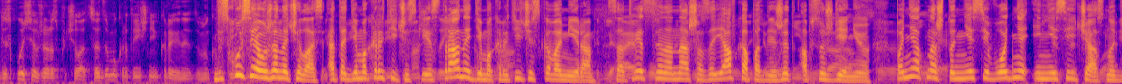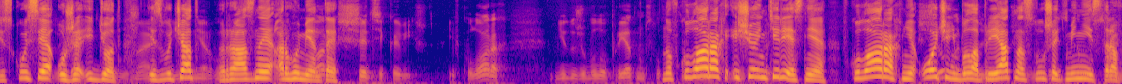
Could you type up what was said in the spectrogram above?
Дискусія вже розпочала. Це демократичні країни. демократичні Дискуссия уже країни. началась. Это Відповідно, демократические наша страны заявка, демократического мира. підлягає Соответственно, обговоренню. наша заявка подлежит Сьогодні, обсуждению. зараз, е, Понятно, але что не сегодня и не дискусія сейчас, но триває. дискуссия уже идет. И звучат разные Але в аргументы. кулуарах ще цікавіше. І в кулуарах мені дуже було приємно слухати. Но в кулуарах еще интереснее. В кулуарах мне очень было приятно слушать министров.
